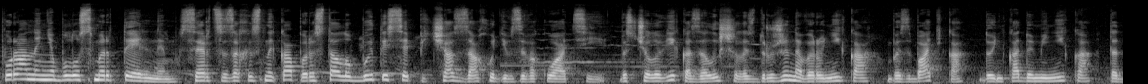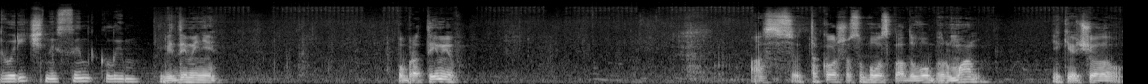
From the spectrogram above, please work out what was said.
Поранення було смертельним. Серце захисника перестало битися під час заходів з евакуації. Без чоловіка залишилась дружина Вероніка, без батька, донька Домініка та дворічний син Клим. від імені побратимів, а також особового складу ВОБ «Гурман», який очолив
